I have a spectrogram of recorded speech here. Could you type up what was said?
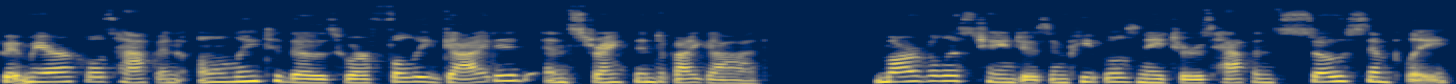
But miracles happen only to those who are fully guided and strengthened by God. Marvelous changes in people's natures happen so simply,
